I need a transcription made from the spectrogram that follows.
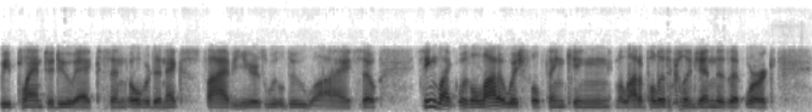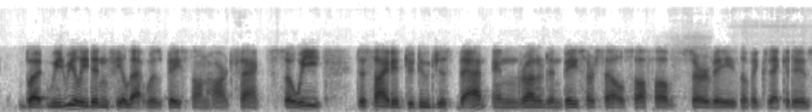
we plan to do X, and over the next five years we'll do Y. So it seemed like it was a lot of wishful thinking, a lot of political agendas at work, but we really didn't feel that was based on hard facts. So we decided to do just that, and rather than base ourselves off of surveys of executives,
